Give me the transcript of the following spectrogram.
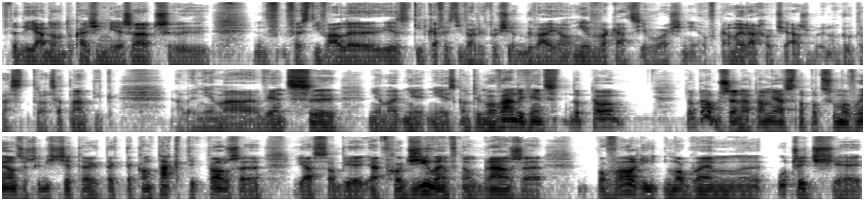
Wtedy jadą do Kazimierza, czy festiwale, jest kilka festiwali, które się odbywają nie w wakacje właśnie, w kamerach chociażby, no był trans, transatlantyk, ale nie ma, więc y, nie, ma, nie, nie jest kontynuowany, więc no to to dobrze. Natomiast no, podsumowując, rzeczywiście te, te, te, kontakty, to, że ja sobie, ja wchodziłem w tą branżę powoli i mogłem y, uczyć się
